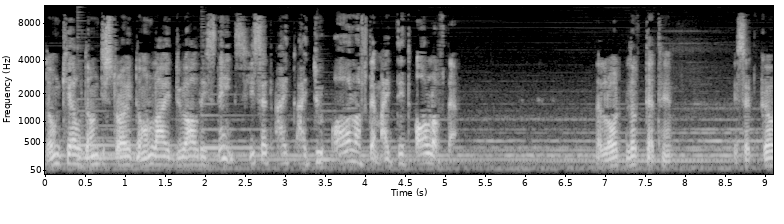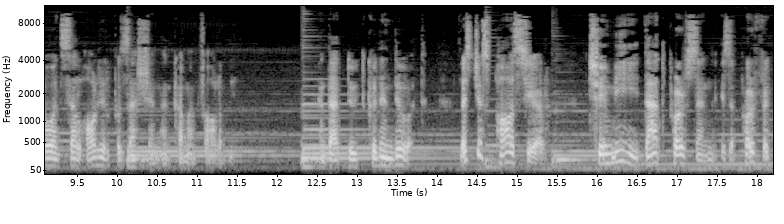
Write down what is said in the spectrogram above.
Don't kill, don't destroy, don't lie, do all these things. He said, I, I do all of them. I did all of them. The Lord looked at him. He said, go and sell all your possession and come and follow me. And that dude couldn't do it. Let's just pause here to me, that person is a perfect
